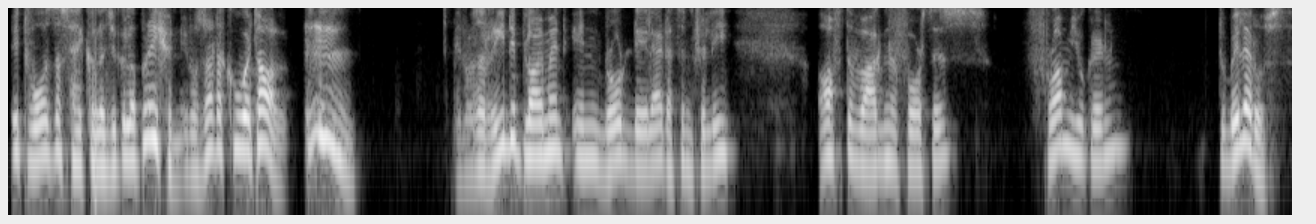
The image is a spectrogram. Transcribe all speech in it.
it was a psychological operation. It was not a coup at all. it was a redeployment in broad daylight, essentially, of the Wagner forces from Ukraine to Belarus.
